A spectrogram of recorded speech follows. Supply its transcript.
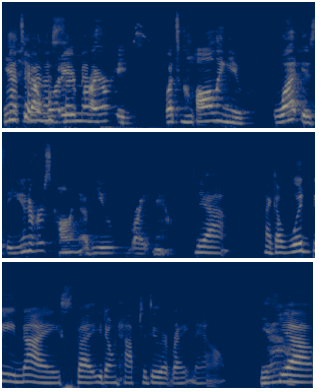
Yeah, it's about what are your many- priorities? What's calling you? What is the universe calling of you right now? Yeah. Like a would be nice, but you don't have to do it right now. Yeah. Yeah,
